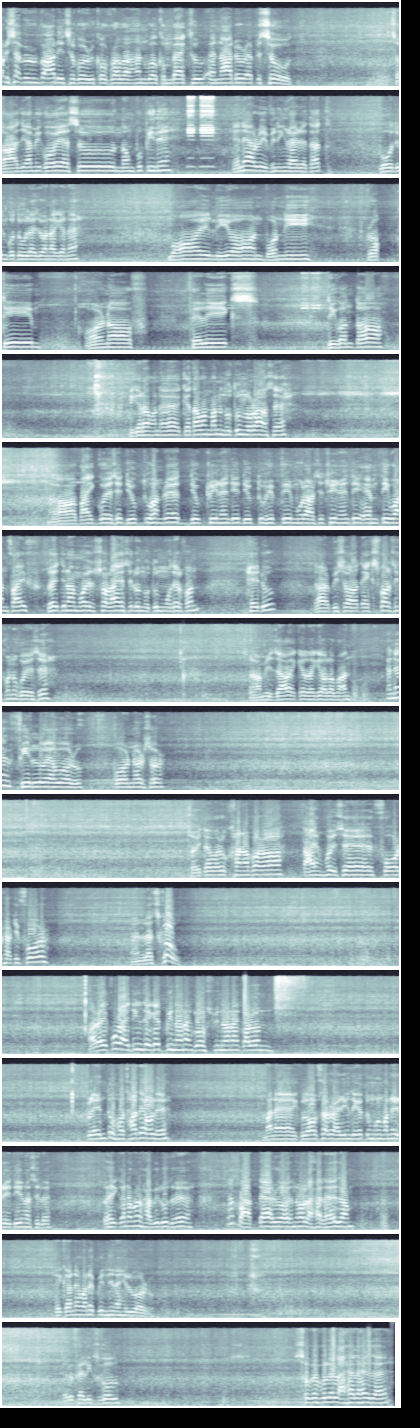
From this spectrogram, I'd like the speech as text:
What is up everybody, it's your boy Rico Brava and welcome back to another episode. So নংপু পিনে এনে আৰু evening ride এটাত বহুত দিন ক'তো ওলাই যোৱা নাই কেনে মই লিঅন বনি ৰক্তিম অৰ্ণৱ ফেলিক্স দিগন্ত এইকেইটা মানে কেইটামান মানে নতুন ল'ৰা আছে বাইক গৈ আছে Duke two hundred Duke three ninety Duke two fifty মোৰ R C three ninety M T one five ত' সেইদিনা মই চলাই আছিলোঁ নতুন মডেলখন সেইটো। তাৰপিছত এক্সপাল্ছ এখনো গৈ আছে। চ' আমি যাওঁ একেলগে অলপমান। এনেই ফিল লৈ আহোঁ আৰু কৰ্ণাৰ্ছৰ চ' এতিয়া বাৰু খানাপাৰা টাইম হৈছে four thirty four and let's go' আৰু একো ৰাইডিং জেকেট পিন্ধা নাই গ্লভছ পিন্ধা নাই কাৰণ প্লেনটো হঠাতে হ'লে মানে গ্লভছ আৰু ৰাইডিং জেকেটটো মোৰ মানে ৰেডিয়ে নাছিলে। তো সেইকাৰণে মানে ভাবিলোঁ যে বাদ দে আৰু এনেও লাহে লাহে যাম। সেইকাৰণে মানে পিন্ধি নাহিলোঁ আৰু। এইটো ফেলিক্স গ'ল। চবে বোলে লাহে লাহে যায়।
